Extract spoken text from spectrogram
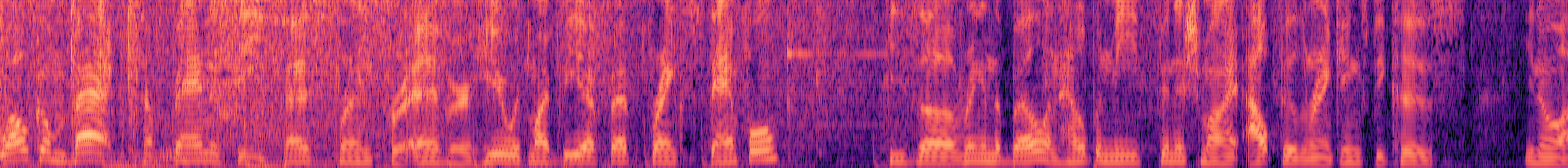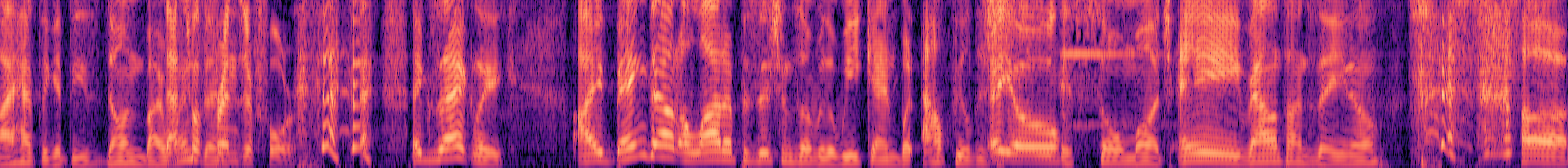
Welcome back to Fantasy Best Friends Forever. Here with my BFF Frank Stampfel. He's uh, ringing the bell and helping me finish my outfield rankings because, you know, I have to get these done by That's Wednesday. That's what friends are for. Exactly. I banged out a lot of positions over the weekend, but outfield is just is so much. Hey, Valentine's Day, you know. uh,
